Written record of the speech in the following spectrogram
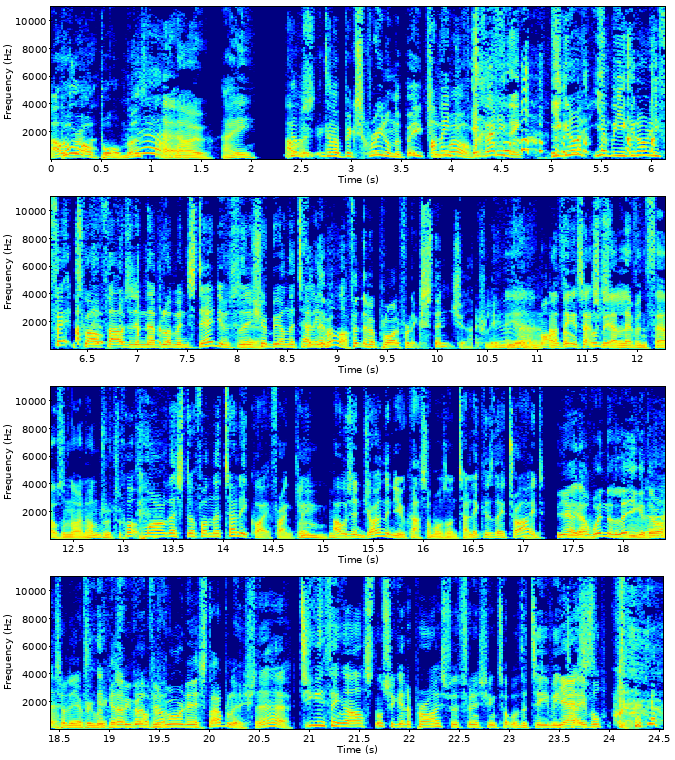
I Poor right. old Bournemouth. Yeah. I know, eh? You have, a, you have a big screen on the beach I as mean, well. if anything, you can only, yeah, but you can only fit twelve thousand in their blooming stadium, so they should be on the telly think, they've, I think they've applied for an extension, actually. Yeah. Might I think it's that- actually 11,900. Put more of their stuff on the telly, quite frankly. Mm. I was enjoying the Newcastle ones on telly because they tried. Yeah, Yeah. they'll win the league if they're on Yeah. telly every week, as we've, as we've already established. Yeah, Do you think Arsenal should get a prize for finishing top of the TV Yes. table?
